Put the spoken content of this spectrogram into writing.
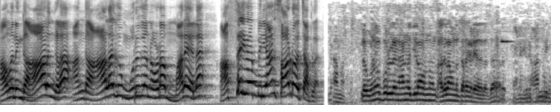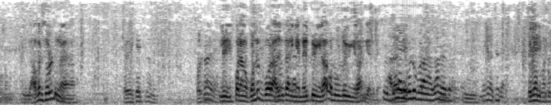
அவனுங்க ஆளுங்களை? அங்க அழகு முருகனோட மலையில அசைவ பிரியாணி சாப்பிட வச்சாப்ல ஆமா. இல்ல உணவுப் பொருள் நான்வெஜ்லாம் ஒன்றும் அதெல்லாம் ஒன்றும் தர கிடையாதுல்ல சார்? அவர் சொல்லட்டுங்க இல்ல இப்ப நாங்க கொண்டு போறோம். அதுக்கு தான் நீங்க நிறுத்துவீங்களா? கொண்டு கேக்குறேன். பின்னாடி கொண்டு போறாங்க அதான் பிரியாணி கொண்டு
